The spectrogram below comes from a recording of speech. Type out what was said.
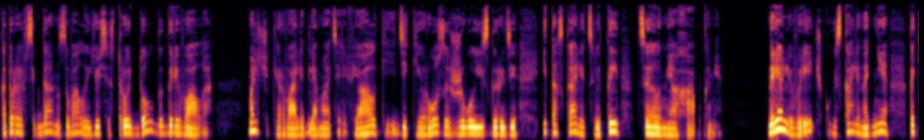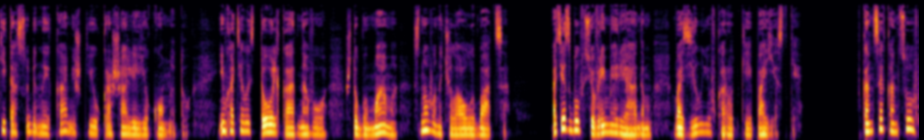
которая всегда называла ее сестрой, долго горевала. Мальчики рвали для матери фиалки и дикие розы с живой изгороди и таскали цветы целыми охапками. Ныряли в речку, искали на дне какие-то особенные камешки и украшали ее комнату. Им хотелось только одного, чтобы мама снова начала улыбаться. Отец был все время рядом, возил ее в короткие поездки. В конце концов,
